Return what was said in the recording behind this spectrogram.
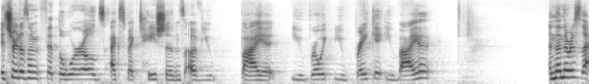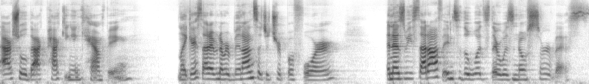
It sure doesn't fit the world's expectations of you buy it, you, bro- you break it, you buy it. And then there was the actual backpacking and camping. Like I said, I've never been on such a trip before. And as we set off into the woods, there was no service.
